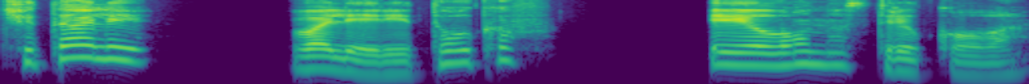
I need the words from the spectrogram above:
Читали Валерий Толков и Илона Стрелкова.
